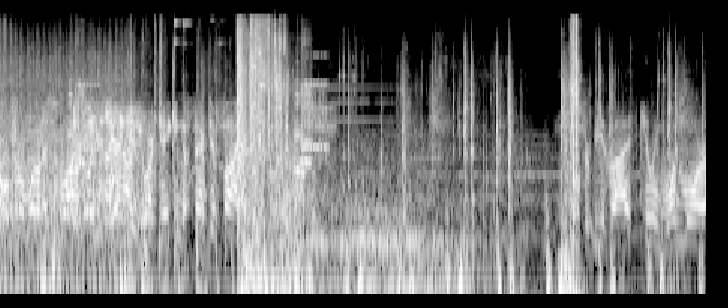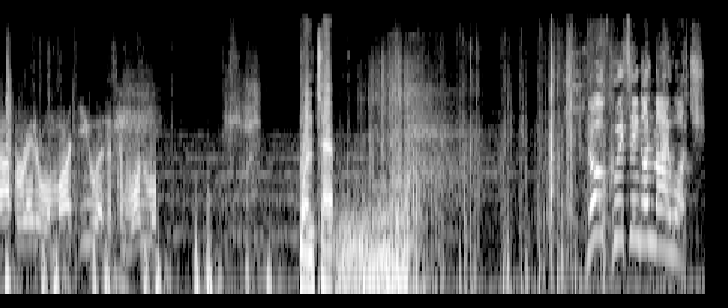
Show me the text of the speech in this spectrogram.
Ultra 1, a squad mate is down. You are taking effective fire. Ultra, be advised, killing one more operator will mark you as a one more... One tap. No quitting on my watch.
